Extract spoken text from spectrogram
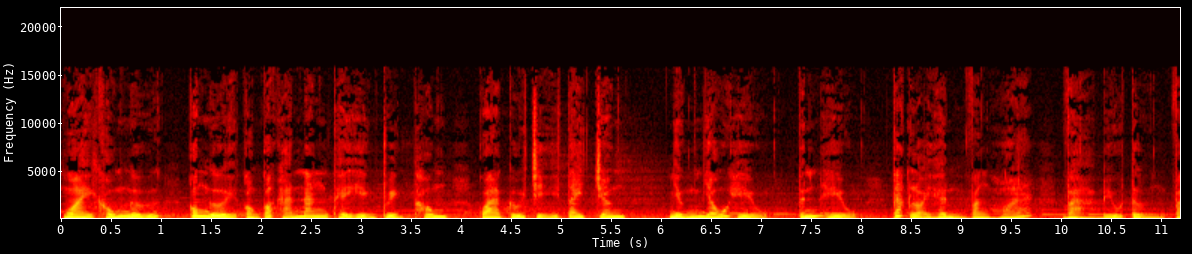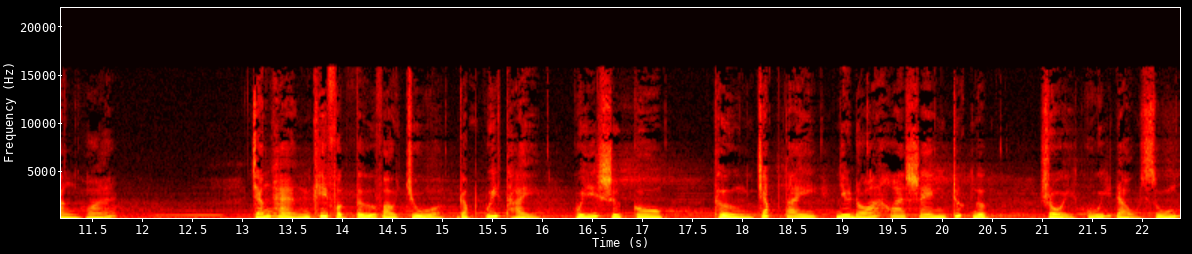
Ngoài khẩu ngữ, con người còn có khả năng thể hiện truyền thông qua cử chỉ tay chân, những dấu hiệu, tín hiệu, các loại hình văn hóa và biểu tượng văn hóa chẳng hạn khi phật tử vào chùa gặp quý thầy, quý sư cô, thường chắp tay như đóa hoa sen trước ngực, rồi cúi đầu xuống.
